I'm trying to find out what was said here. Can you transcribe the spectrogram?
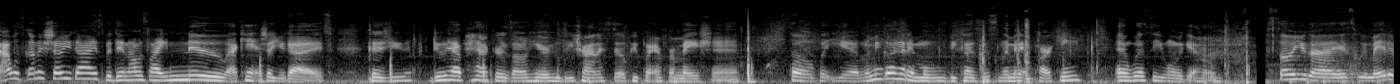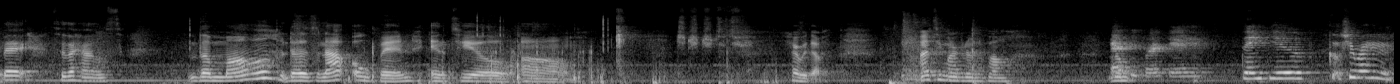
I was gonna show you guys but then i was like no i can't show you guys. Because you do have hackers on here who be trying to steal people information. So but yeah let me go ahead and move because it's limited parking. And we'll see you when we get home. So you guys we made it back to the house. The mall does not open until um here we go. Auntie margaret on the phone. Happy birthday. Thank you. Go, she right here.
